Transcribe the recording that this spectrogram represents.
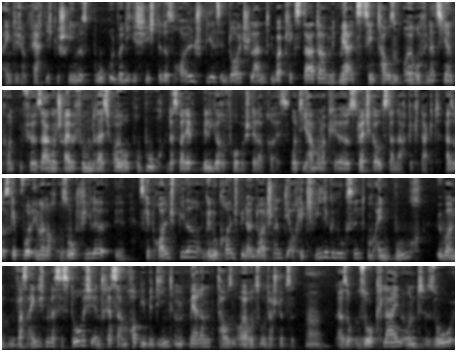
eigentlich schon fertig geschriebenes Buch über die Geschichte des Rollenspiels in Deutschland über Kickstarter mit mehr als 10.000 Euro finanzieren konnten für sage und schreibe 35 Euro pro Buch. Das war der billigere Vorbestellerpreis. Und die haben auch noch äh, Stretch Goals danach geknackt. Also es gibt wohl immer noch so viele, äh, es gibt Rollenspieler, genug Rollenspieler in Deutschland, die auch liquide genug sind, um ein Buch über was eigentlich nur das historische Interesse am Hobby bedient, mit mehreren tausend Euro zu unterstützen. Mhm. Also so klein und so,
